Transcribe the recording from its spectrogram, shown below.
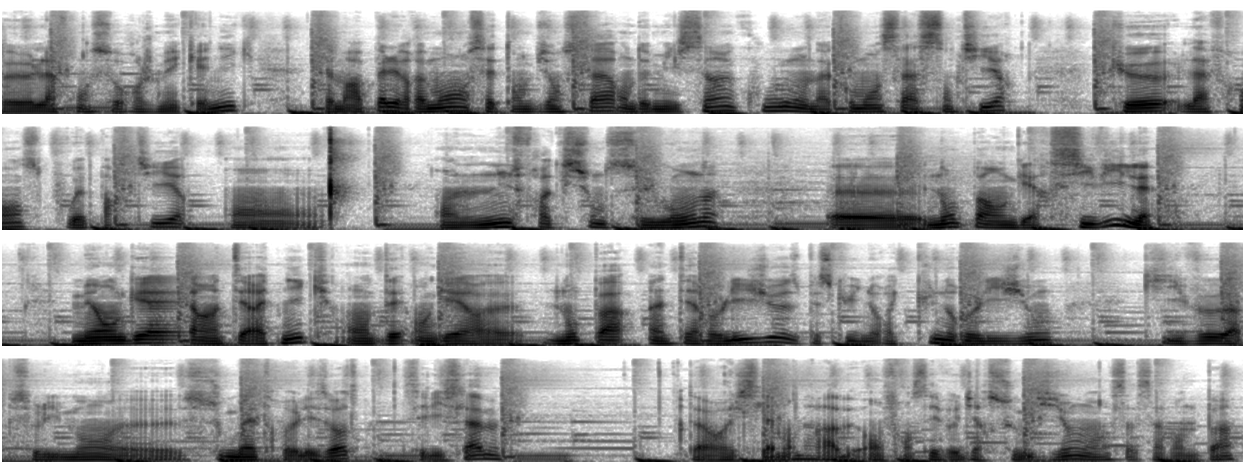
euh, la France orange mécanique, ça me rappelle vraiment cette ambiance-là en 2005 où on a commencé à sentir que la France pouvait partir en, une fraction de seconde, euh, non pas en guerre civile, mais en guerre interethnique, en, guerre non pas interreligieuse, parce qu'il n'y aurait qu'une religion qui veut absolument soumettre les autres, c'est l'islam. Alors l'islam en arabe, en français veut dire soumission, hein, ça ne s'invente pas.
